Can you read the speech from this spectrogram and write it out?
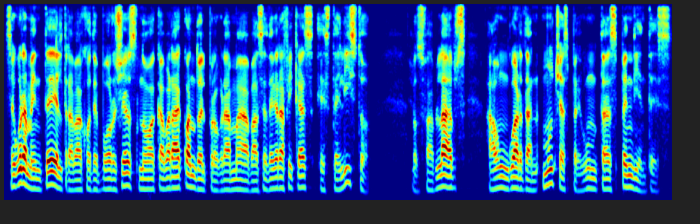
Seguramente el trabajo de Borchers no acabará cuando el programa a base de gráficas esté listo. Los Fab Labs aún guardan muchas preguntas pendientes.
